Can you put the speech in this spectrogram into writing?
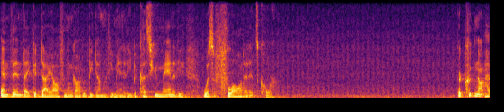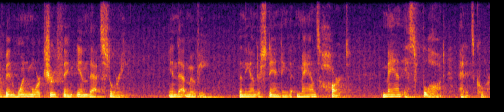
and then they could die off and then God would be done with humanity because humanity was flawed at its core. There could not have been one more true thing in that story in that movie than the understanding that man's heart, man is flawed at its core,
